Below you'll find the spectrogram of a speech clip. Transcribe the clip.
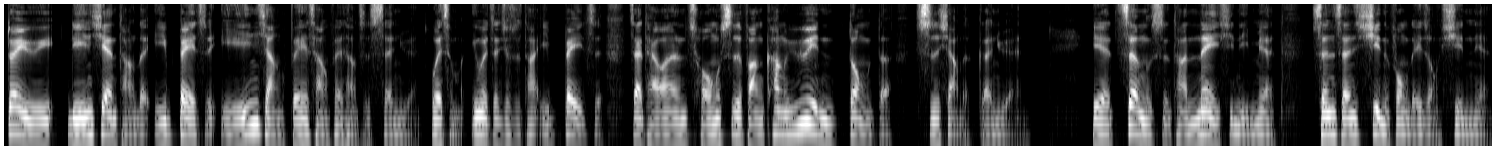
对于林献堂的一辈子影响非常非常之深远。为什么？因为这就是他一辈子在台湾从事反抗运动的思想的根源，也正是他内心里面深深信奉的一种信念。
